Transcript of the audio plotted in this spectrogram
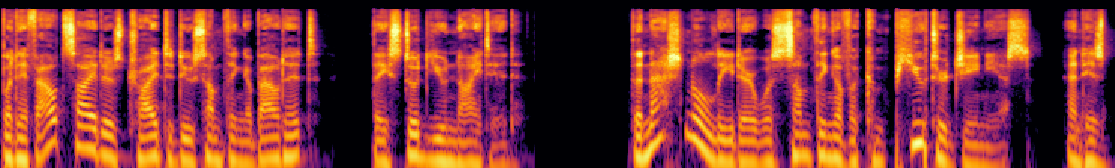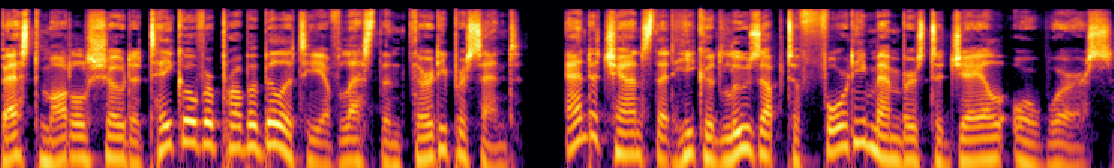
but if outsiders tried to do something about it, they stood united. The national leader was something of a computer genius, and his best model showed a takeover probability of less than 30%. and a chance that he could lose up to 40 members to jail or worse.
